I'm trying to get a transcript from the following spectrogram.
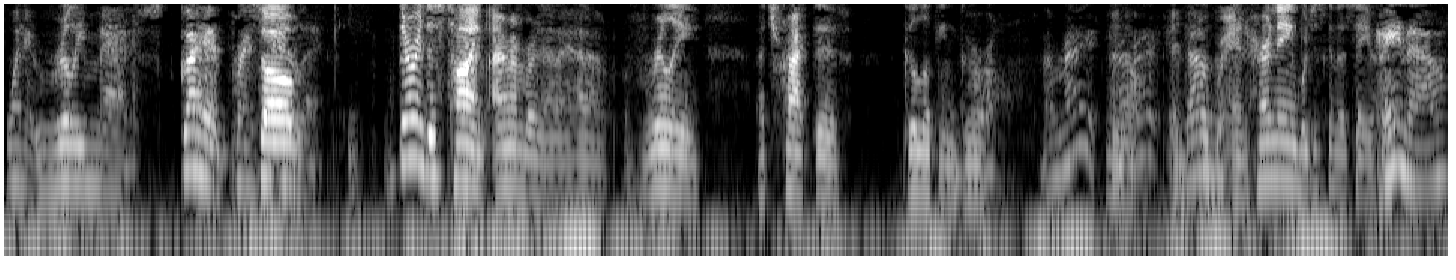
when it really matters. Go ahead, Prince. So-. During this time, I remember that I had a really attractive, good-looking girl. All right, You all know, right. and, that was, and her name, we're just gonna say her. hey now,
